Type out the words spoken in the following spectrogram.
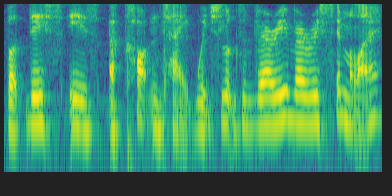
but this is a cotton tape which looks very very similar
